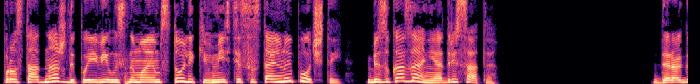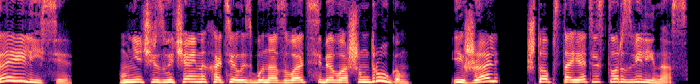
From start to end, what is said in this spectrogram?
Просто однажды появилось на моем столике вместе с остальной почтой, без указания адресата. «Дорогая Элисия, мне чрезвычайно хотелось бы назвать себя вашим другом, и жаль, что обстоятельства развели нас.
